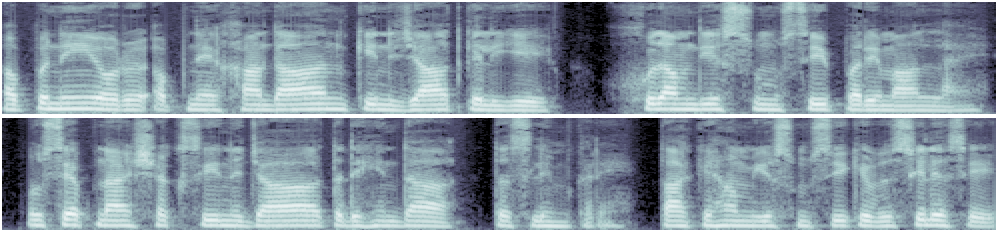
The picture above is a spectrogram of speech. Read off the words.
اپنی اور اپنے خاندان کی نجات کے لیے خدا مدیس مسیح پر ایمان لائیں۔ اسے اپنا شخصی نجات دہندہ تسلیم کریں تاکہ ہم یس مسیح کے وسیلے سے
